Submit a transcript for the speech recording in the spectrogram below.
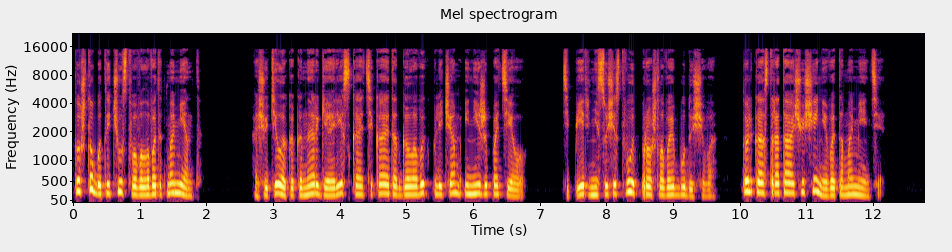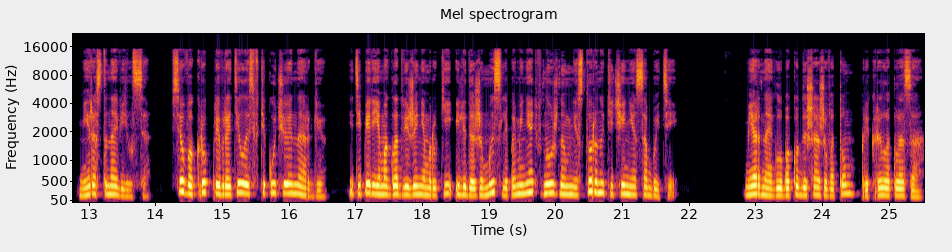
то что бы ты чувствовала в этот момент?» Ощутила, как энергия резко оттекает от головы к плечам и ниже по телу. Теперь не существует прошлого и будущего, только острота ощущений в этом моменте. Мир остановился. Все вокруг превратилось в текучую энергию, и теперь я могла движением руки или даже мысли поменять в нужную мне сторону течение событий. Мерно и глубоко дыша животом, прикрыла глаза.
